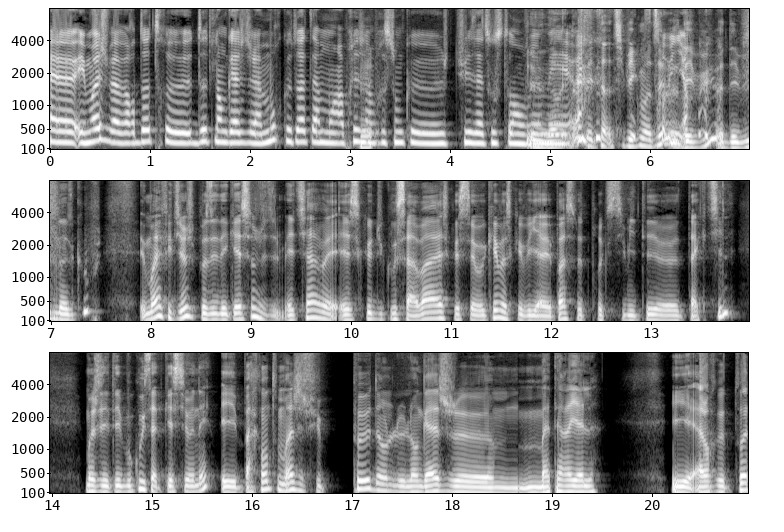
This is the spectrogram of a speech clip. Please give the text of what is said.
Euh, et moi, je vais avoir d'autres d'autres langages de l'amour que toi, t'as moins. Après, j'ai Ouais. l'impression que tu les as tous, toi, en vrai. Mais... non, mais typiquement, tu sais, au mignon. début, au début de notre couple, et moi, effectivement, je posais des questions. Je me mais tiens, est-ce que du coup ça va? Est-ce que c'est OK? Parce qu'il n'y avait pas cette proximité euh, tactile. Moi, j'ai été beaucoup ça te questionner. Et par contre, moi, je suis peu dans le langage euh, matériel. Et alors que toi,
